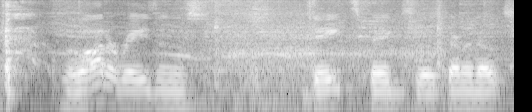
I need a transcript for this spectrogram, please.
a lot of raisins, dates, figs, those kind of notes.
